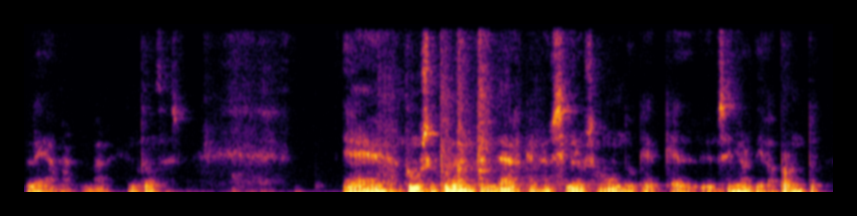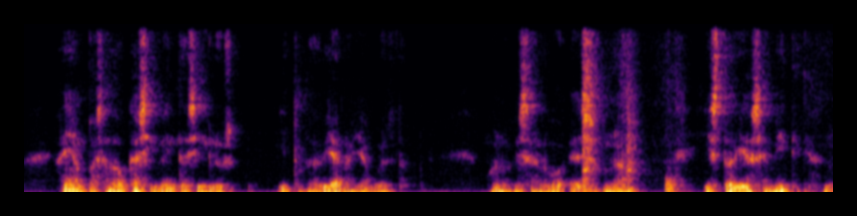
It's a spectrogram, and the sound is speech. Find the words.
le aman. ¿vale? Entonces, eh, ¿cómo se puede entender que en el siglo II, que, que el, Señor diga pronto, hayan pasado casi 20 siglos y todavía no haya vuelto? Bueno, es algo, es una historia semítica. ¿no?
